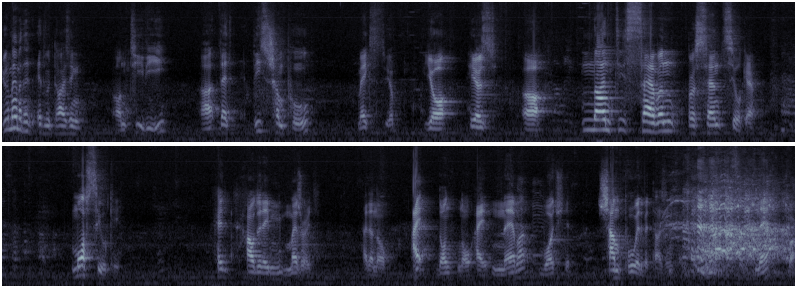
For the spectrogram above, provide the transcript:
You remember that advertising on TV uh, that this shampoo makes your, your hairs uh, 97% silky, more silky. How do they measure it? I don't know. I don't know. I never watched the shampoo advertising. never.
